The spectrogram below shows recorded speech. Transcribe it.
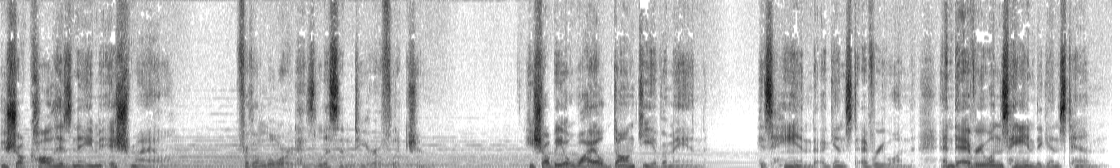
You shall call his name Ishmael, for the Lord has listened to your affliction. He shall be a wild donkey of a man, his hand against everyone, and everyone's hand against him,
